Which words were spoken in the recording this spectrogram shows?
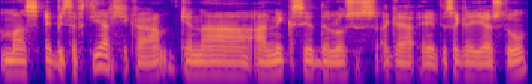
μας εμπιστευτεί αρχικά και να ανοίξει εντελώς τις αγκαλιές του.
